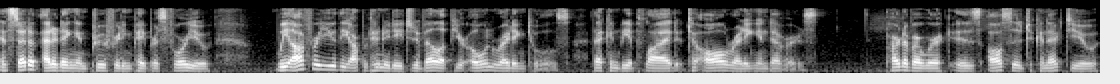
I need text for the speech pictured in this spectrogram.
Instead of editing and proofreading papers for you, we offer you the opportunity to develop your own writing tools that can be applied to all writing endeavors. Part of our work is also to connect you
